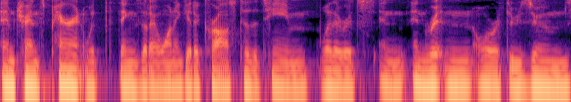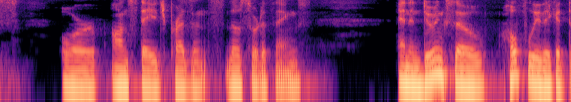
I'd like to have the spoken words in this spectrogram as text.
am transparent with the things that I want to get across to the team, whether it's in, in written or through Zooms or on stage presence, those sort of things. And in doing so, hopefully they get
